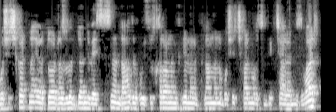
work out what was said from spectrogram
boşa çıkartma. Evet doğru Razodar döndü ve eskisinden daha da huysuz. Karanlığın küllerin planlarını boşa çıkarmak için tek çaremiz var.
